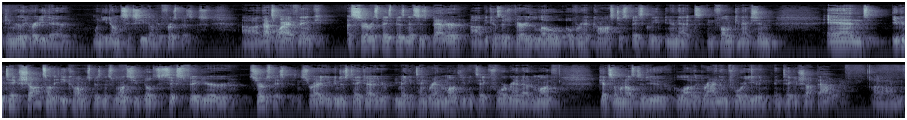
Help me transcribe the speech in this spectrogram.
can really hurt you there when you don't succeed on your first business. Uh, that's why I think a service-based business is better uh, because there's very low overhead cost, just basically internet and phone connection, and you can take shots on the e-commerce business once you've built a six-figure service-based business, right? You can just take out, you're, you're making 10 grand a month, you can take four grand out a month, get someone else to do a lot of the grinding for you and, and take a shot that way. Um,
